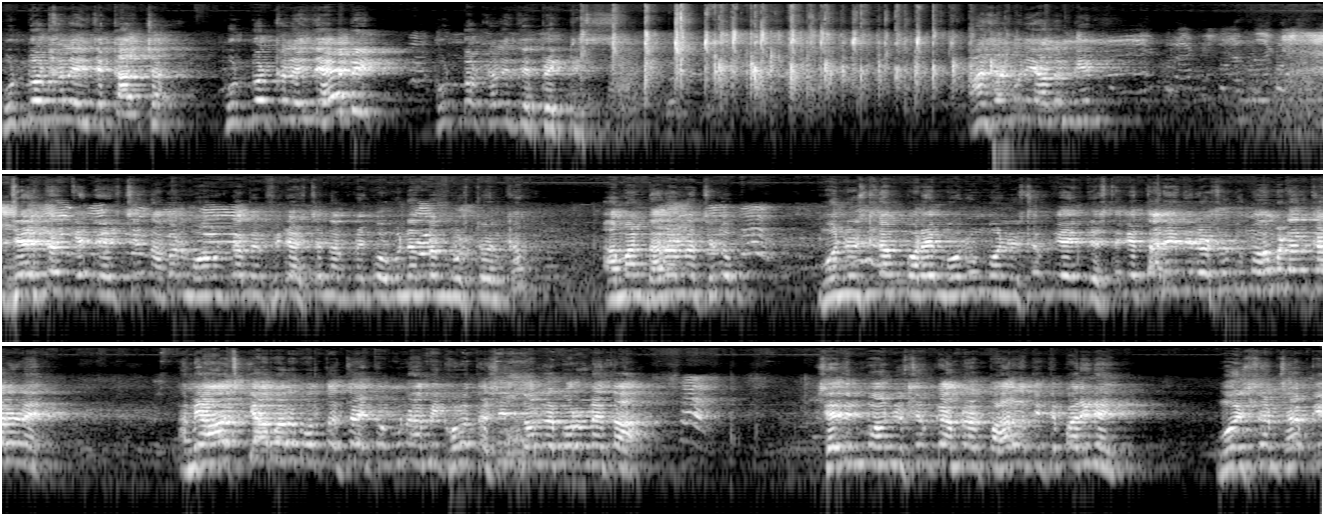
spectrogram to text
ফুটবল খেলা ইজ এ কালচার ফুটবল খেলা ইজ এ হ্যাবিট ফুটবল খেলা ইজ এ প্র্যাকটিস আশা করি আলমগীর জেলটা কেটে এসছেন, আবার মোহাম্মদ ফিরে আসছেন। আপনাকে অভিনন্দন, মোস্ট ওয়েলকাম। আমার ধারণা ছিল মনির ইসলাম পরে মরুম। মনির ইসলামকে এই দেশ থেকে তাড়িয়ে দিল শুধু মোহাম্মদান কারণে। আমি আজকে আবারও বলতে চাই, তখন আমি ক্ষমতাসীন দলের বড় নেতা। সেদিন মোহন ইসলামকে আমরা পাহারা দিতে পারি নাই। মোহন ইসলাম সাহেবকে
